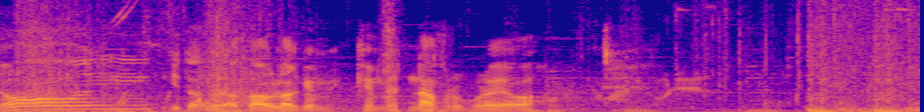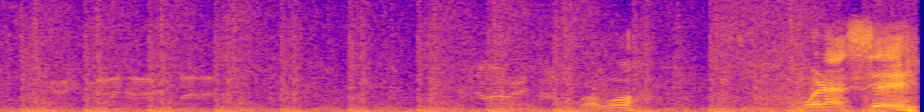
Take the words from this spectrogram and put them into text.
No, quítate la tabla que me, que me snafro por ahí abajo. Vamos. ¡Muéranse!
